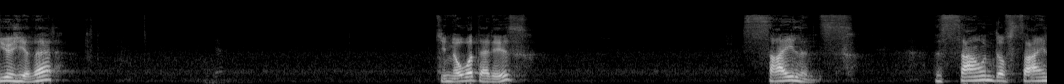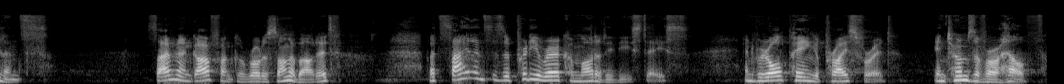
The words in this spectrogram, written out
Do you hear that? Do you know what that is? Silence. The sound of silence. Simon and Garfunkel wrote a song about it. But silence is a pretty rare commodity these days, and we're all paying a price for it in terms of our health.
